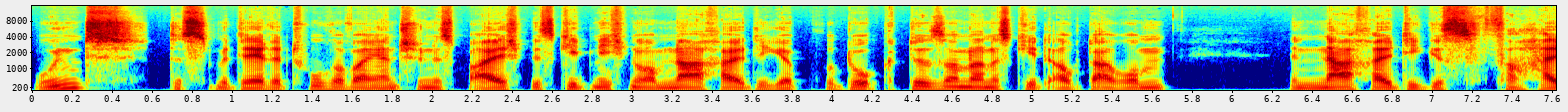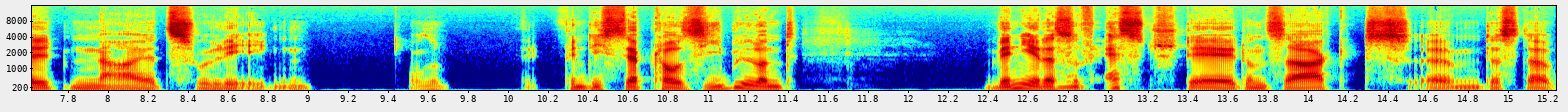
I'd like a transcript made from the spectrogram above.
Und das mit der Retoure war ja ein schönes Beispiel. Es geht nicht nur um nachhaltige Produkte, sondern es geht auch darum, ein nachhaltiges Verhalten nahezulegen. Also finde ich sehr plausibel und wenn ihr das so mhm. feststellt und sagt, ähm, dass da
